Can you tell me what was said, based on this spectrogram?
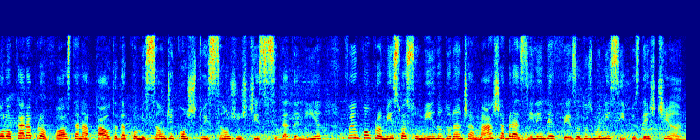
colocar a proposta na pauta da Comissão de Constituição, Justiça e Cidadania foi um compromisso assumido durante a Marcha Brasília em defesa dos municípios deste ano.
